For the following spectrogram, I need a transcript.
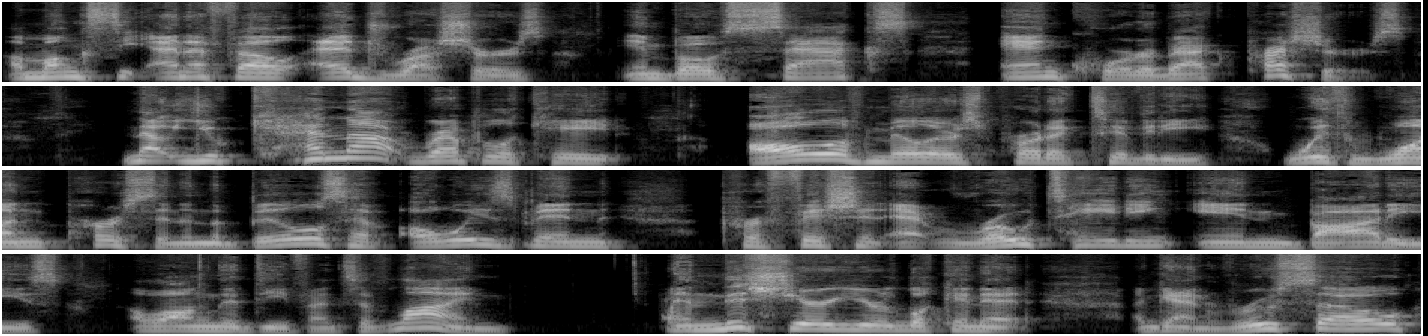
amongst the NFL edge rushers in both sacks and quarterback pressures. Now, you cannot replicate all of Miller's productivity with one person. And the Bills have always been proficient at rotating in bodies along the defensive line. And this year, you're looking at again Rousseau,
